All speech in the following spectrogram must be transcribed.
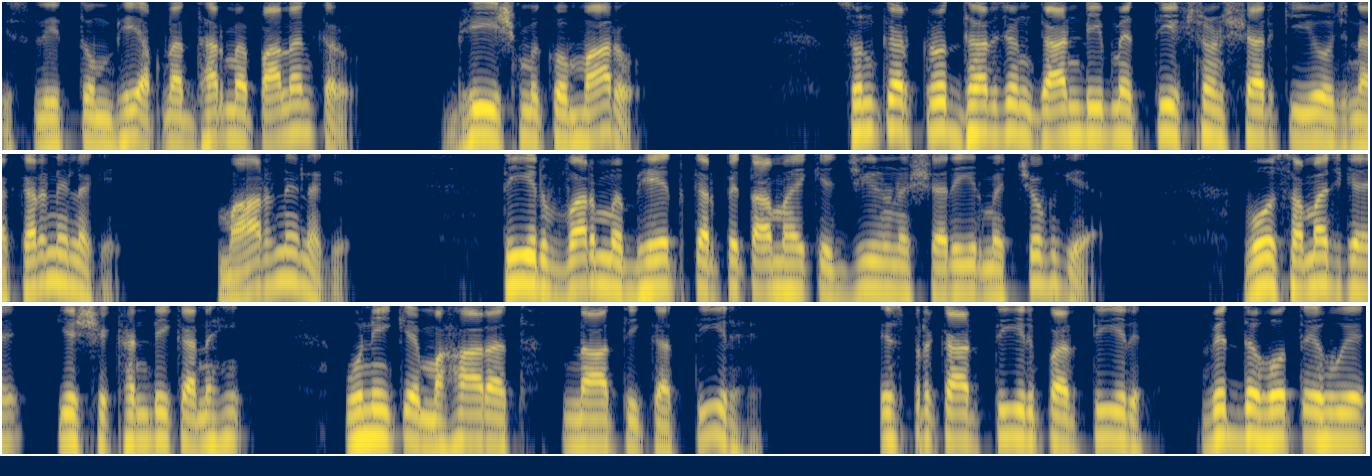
इसलिए तुम भी अपना धर्म पालन करो। भीष्म को मारो। सुनकर क्रुद्ध अर्जुन गांडी में तीक्ष्ण शर की योजना करने लगे, मारने लगे। तीर वर्म भेद कर पितामह के जीर्ण शरीर में चुभ गया। वो समझ गए, ये शिखंडी का नहीं, उन्हीं के महारथ नाती का तीर है। इस प्रकार तीर पर तीर विद्ध होते हुए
